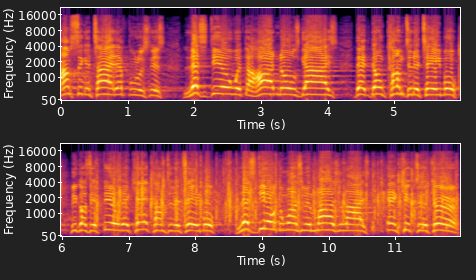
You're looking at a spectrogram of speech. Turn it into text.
I'm sick and tired of that foolishness. Let's deal with the hard-nosed guys that don't come to the table because they feel they can't come to the table. Let's deal with the ones who've been marginalized and kicked to the curb.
